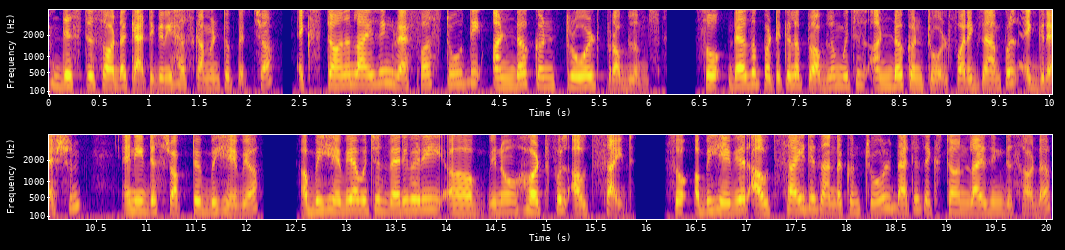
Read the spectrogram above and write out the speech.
this disorder category has come into picture. Externalizing refers to the under controlled problems. So there's a particular problem which is under controlled. For example, aggression, any disruptive behavior, a behavior which is very, very, uh, you know, hurtful outside. So a behavior outside is under control, that is externalizing disorder,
